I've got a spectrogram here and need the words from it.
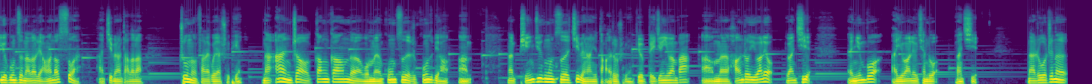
月工资拿到两万到四万啊，基本上达到了中等发达国家水平。那按照刚刚的我们工资的工资表啊，那平均工资基本上就达到这个水平。比如北京一万八啊，我们杭州一万六、一万七，呃宁波啊一万六千多，一万七。那如果真的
